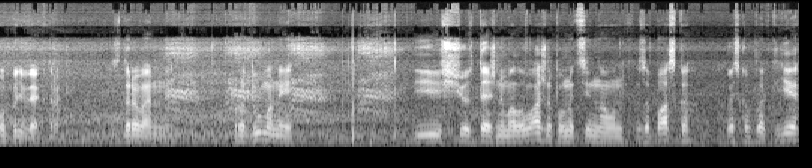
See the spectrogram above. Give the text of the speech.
Opel Vectra. Здоровенний, продуманий. І що теж немаловажно, повноцінна вон запаска, весь комплект є.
